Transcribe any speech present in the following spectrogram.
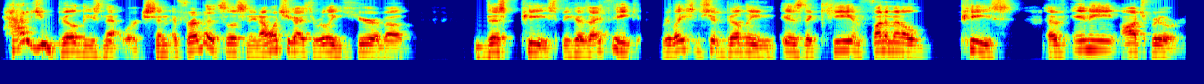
how did you build these networks? And for everybody that's listening, I want you guys to really hear about this piece because I think relationship building is the key and fundamental piece of any entrepreneur,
